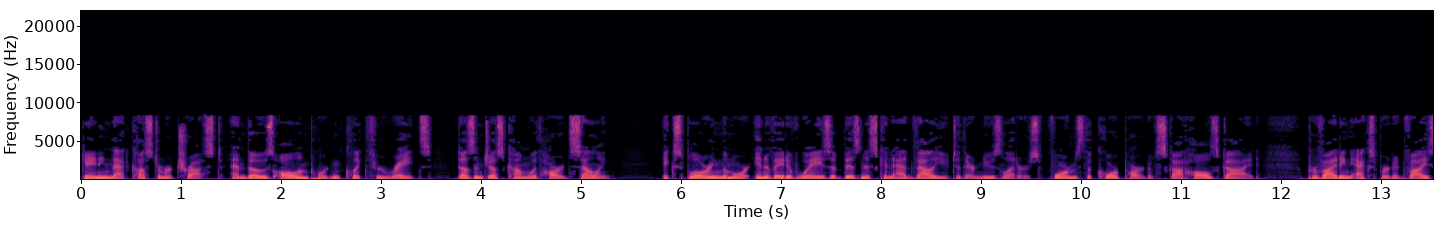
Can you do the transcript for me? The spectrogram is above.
Gaining that customer trust and those all important click through rates doesn't just come with hard selling. Exploring the more innovative ways a business can add value to their newsletters forms the core part of Scott Hall's guide, providing expert advice,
